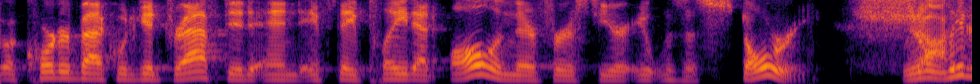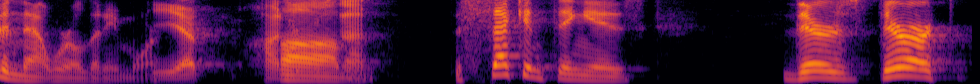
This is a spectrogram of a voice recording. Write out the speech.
a, a quarterback would get drafted, and if they played at all in their first year, it was a story. We don't live in that world anymore. yep 100% Um, the second thing is there's there are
